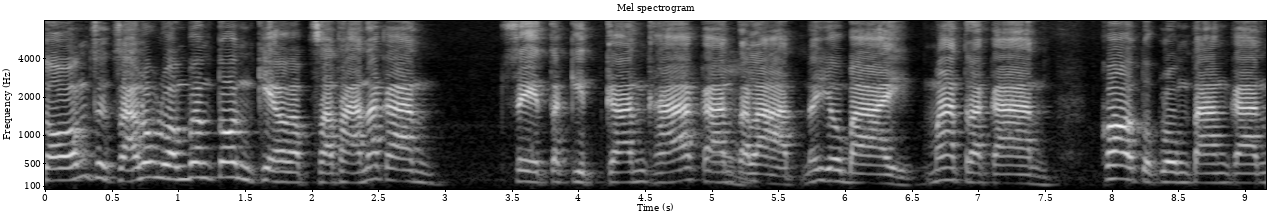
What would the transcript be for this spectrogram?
สองศึกษารวบรวมเบื้องต้นเกี่ยวกับสถานการณ์ เศรษฐกิจการค้าการตลาดนโยบาย มาตรการ ข้อตกลงทางการ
